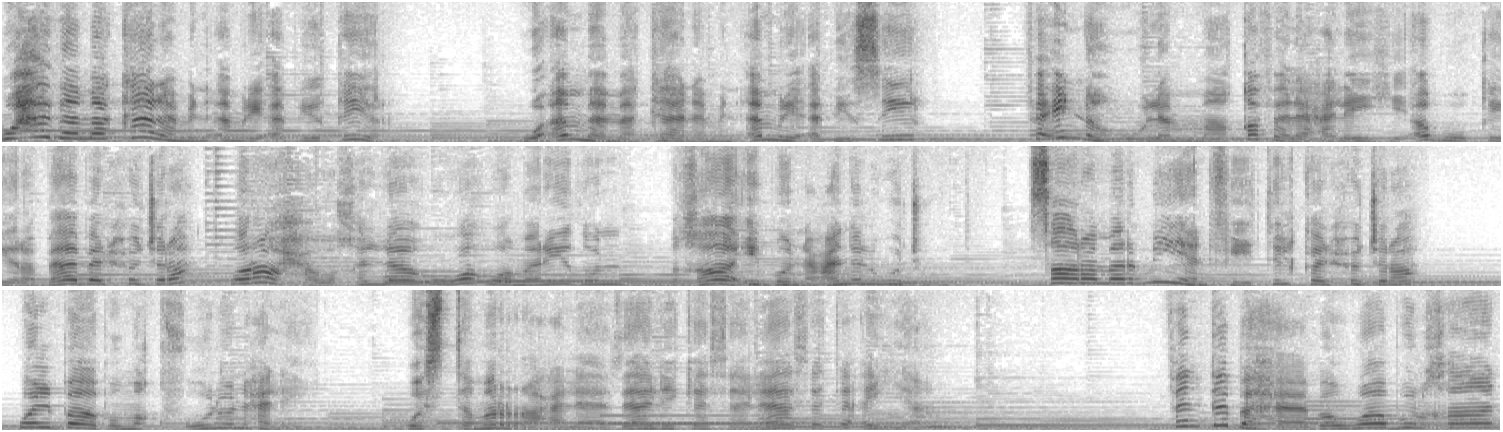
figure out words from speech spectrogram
وهذا ما كان من أمر أبي قير. وأما ما كان من أمر أبي صير فإنه لما قفل عليه أبو قير باب الحجرة وراح وخلاه وهو مريض غائب عن الوجود صار مرميا في تلك الحجرة والباب مقفول عليه. واستمر على ذلك ثلاثة أيام. فانتبه بواب الخان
